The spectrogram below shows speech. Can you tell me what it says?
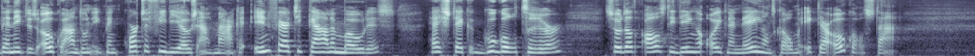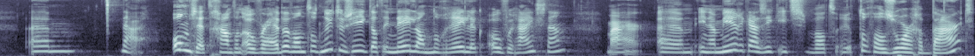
ben ik dus ook aan het doen. Ik ben korte video's aan het maken in verticale modus. Hashtag Google zodat als die dingen ooit naar Nederland komen, ik daar ook al sta. Um, nou, omzet gaan we dan over hebben. Want tot nu toe zie ik dat in Nederland nog redelijk overeind staan. Maar um, in Amerika zie ik iets wat toch wel zorgen baart.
